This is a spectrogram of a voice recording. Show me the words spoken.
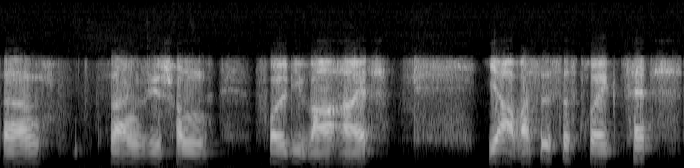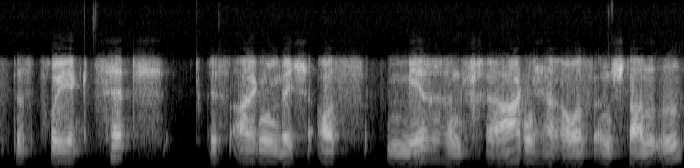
da sagen Sie schon voll die Wahrheit. Ja, was ist das Projekt Z? Das Projekt Z ist eigentlich aus mehreren Fragen heraus entstanden,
